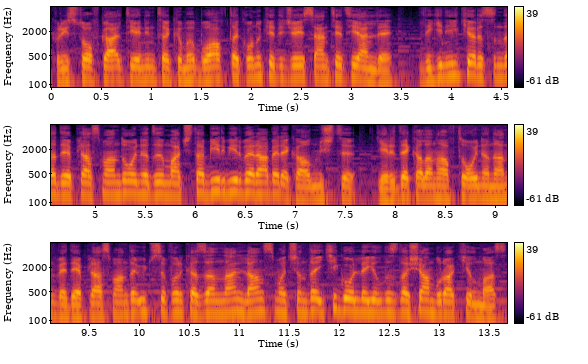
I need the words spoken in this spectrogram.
Christophe Galtier'in takımı bu hafta konuk edeceği Saint Etienne'le ligin ilk yarısında deplasmanda oynadığı maçta 1-1 berabere kalmıştı. Geride kalan hafta oynanan ve deplasmanda 3-0 kazanılan Lens maçında 2 golle yıldızlaşan Burak Yılmaz,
